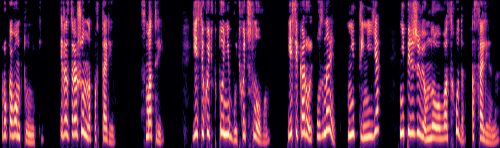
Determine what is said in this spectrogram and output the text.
рукавом туники и раздраженно повторил. Смотри, если хоть кто-нибудь, хоть словом, если король узнает, ни ты, ни я не переживем нового восхода Ассалена.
